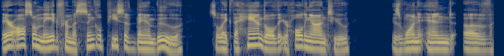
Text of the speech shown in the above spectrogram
They are also made from a single piece of bamboo. So, like the handle that you're holding on to is one end of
